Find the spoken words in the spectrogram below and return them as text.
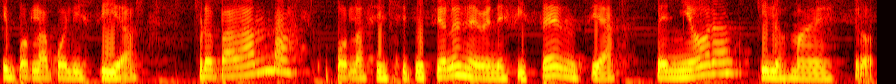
y por la policía, propagandas por las instituciones de beneficencia, señoras y los maestros,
